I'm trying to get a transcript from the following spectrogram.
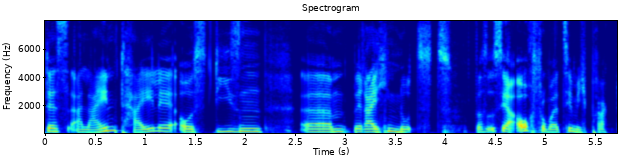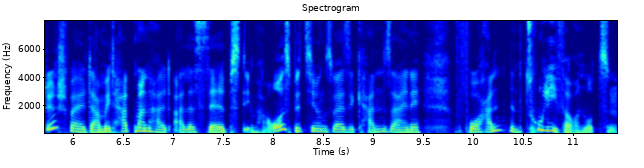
das allein Teile aus diesen ähm, Bereichen nutzt. Das ist ja auch schon mal ziemlich praktisch, weil damit hat man halt alles selbst im Haus, beziehungsweise kann seine vorhandenen Zulieferer nutzen.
